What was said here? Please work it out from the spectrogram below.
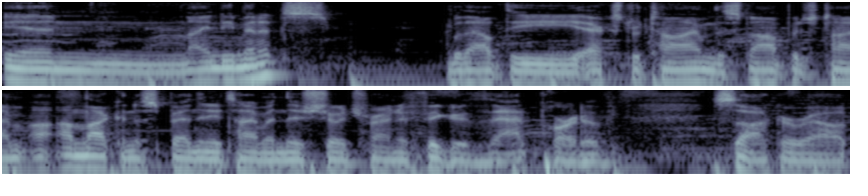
in 90 minutes without the extra time, the stoppage time. I'm not going to spend any time in this show trying to figure that part of soccer out.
